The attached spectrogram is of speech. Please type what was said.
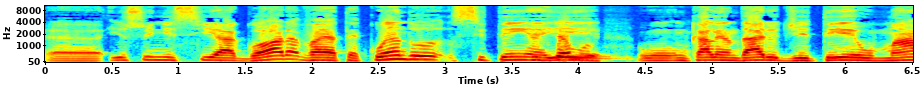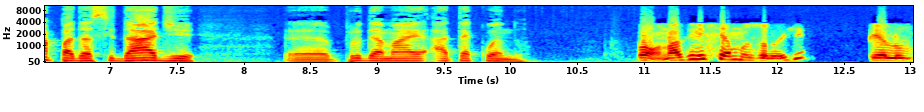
É, isso inicia agora, vai até quando? Se tem aí um, um, calendário de ter o mapa da cidade é, para o Damai até quando? Bom, nós iniciamos hoje pelo,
